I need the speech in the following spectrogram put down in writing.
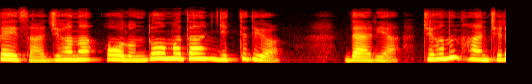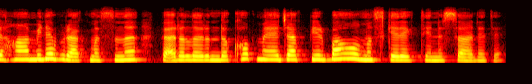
Beyza Cihan'a oğlun doğmadan gitti diyor. Derya, Cihan'ın hançeri hamile bırakmasını ve aralarında kopmayacak bir bağ olması gerektiğini söyledi.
